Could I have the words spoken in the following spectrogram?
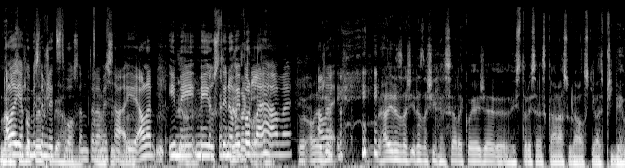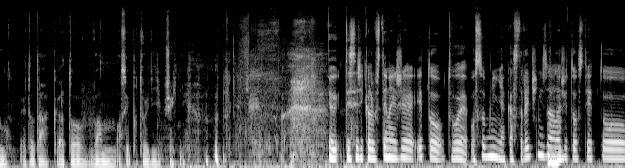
No, ale jako myslím lidstvo jsem teda myslela, i, ale i my, my Justinovi podléháme. To, ale, ale... Že, jeden, z naši, jeden z našich hesel jako je, že eh, historie se neskládá z událostí, ale z příběhů. Je to tak a to vám asi potvrdí všichni. Ty jsi říkal, Justine, že je to tvoje osobní nějaká srdeční záležitost, mm-hmm. je to,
